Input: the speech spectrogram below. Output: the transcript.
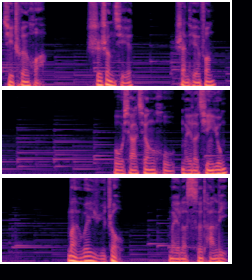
季春华、施圣杰、单田芳，武侠江湖没了金庸。漫威宇宙没了斯坦利，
